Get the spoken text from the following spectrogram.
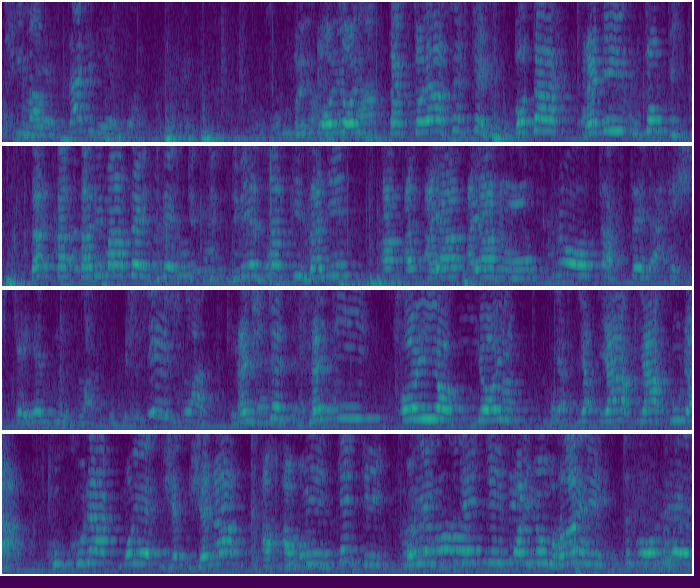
Už ji mám. za dvě zlaty. Oj, oj, oj, tak to já se v těch botách raději utopím. Ta, ta, tady máte dvě, dvě, zlatky za nit a, a, a, já, a já jdu. No tak teda ještě jednu zlatku, tři zlatky. Ještě třetí, oj, jo, joj, já, já, já, já chudák. Chu- Chudák moje že, žena a, a moje děti, moje děti pojdou hlady. Tvoje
